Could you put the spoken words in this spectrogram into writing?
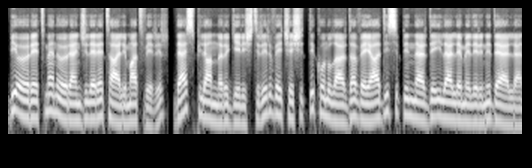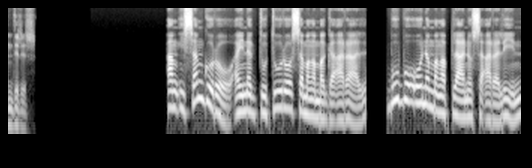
Bir öğretmen öğrencilere talimat verir, ders planları geliştirir ve çeşitli konularda veya disiplinlerde ilerlemelerini değerlendirir. Ang isang guro ay nagtuturo sa mga mag-aaral, bubuo ng mga plano sa aralin,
